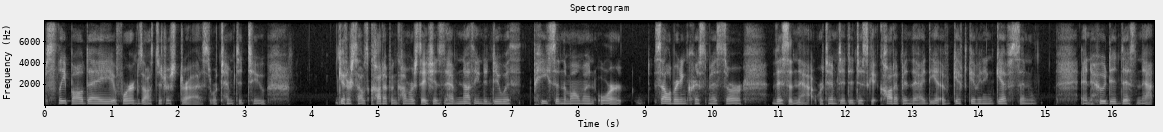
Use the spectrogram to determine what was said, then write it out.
sleep all day if we're exhausted or stressed. We're tempted to get ourselves caught up in conversations that have nothing to do with peace in the moment or celebrating Christmas or this and that. We're tempted to just get caught up in the idea of gift giving and gifts and and who did this and that.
